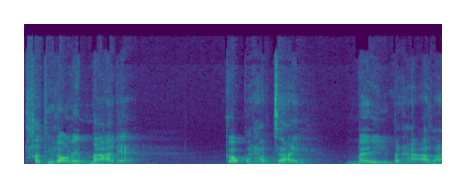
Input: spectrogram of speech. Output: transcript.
เท่าที่ลองเล่นมาเนี่ยก็ประทับใจไม่ได้มีปัญหาอะไร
